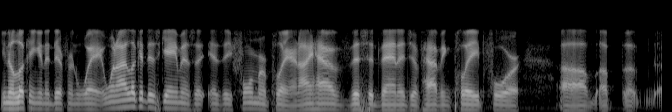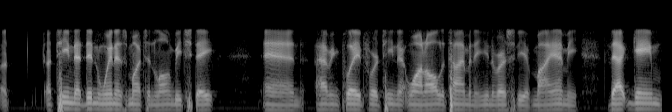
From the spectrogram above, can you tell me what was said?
you know, looking in a different way. When I look at this game as a as a former player, and I have this advantage of having played for uh, a a a team that didn't win as much in Long Beach State, and having played for a team that won all the time in the University of Miami, that game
